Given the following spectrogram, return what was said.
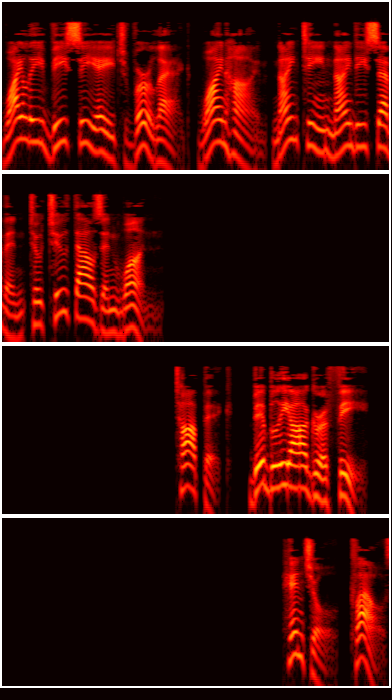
Wiley VCH Verlag, Weinheim 1997 to 2001 Topic Bibliography. Hentschel, Klaus,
